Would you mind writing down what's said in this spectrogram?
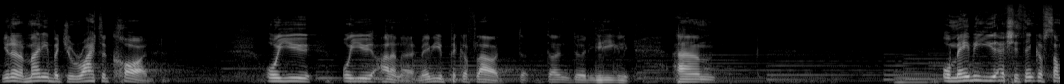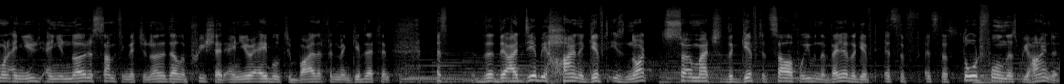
you don't have money, but you write a card. Or you, or you, I don't know, maybe you pick a flower. Don't do it illegally. Um, or maybe you actually think of someone and you, and you notice something that you know that they'll appreciate and you're able to buy that for them and give that to them. the, the idea behind a gift is not so much the gift itself or even the value of the gift, it's the, it's the thoughtfulness behind it.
